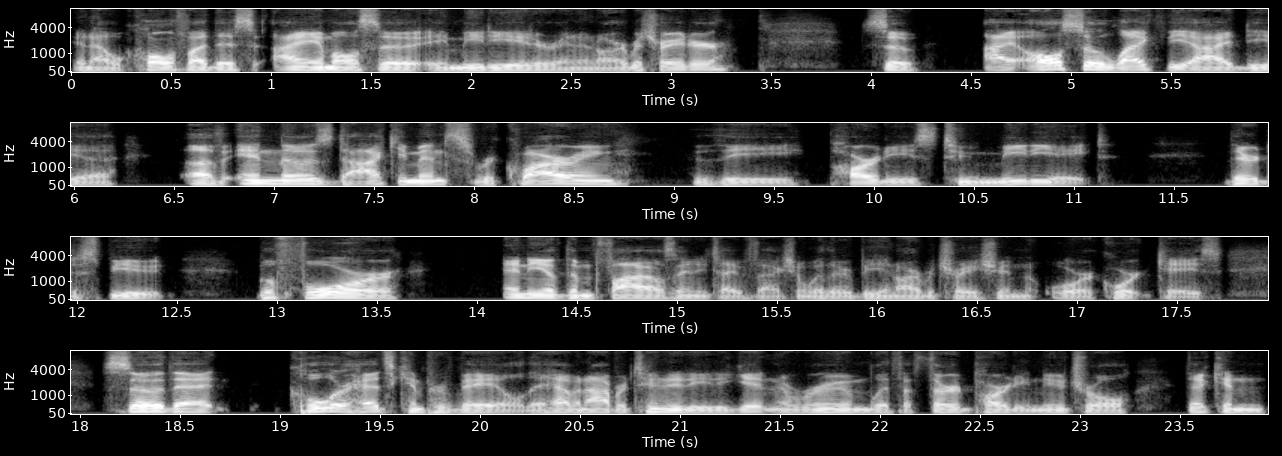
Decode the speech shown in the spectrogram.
and I will qualify this. I am also a mediator and an arbitrator. So I also like the idea of in those documents requiring the parties to mediate their dispute before any of them files any type of action, whether it be an arbitration or a court case, so that cooler heads can prevail. They have an opportunity to get in a room with a third party neutral that can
